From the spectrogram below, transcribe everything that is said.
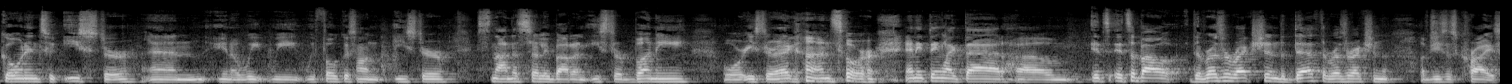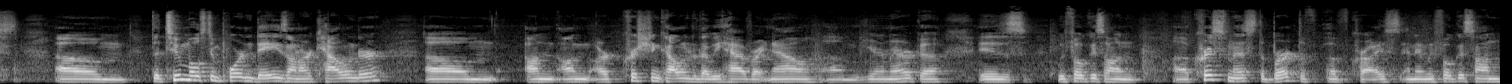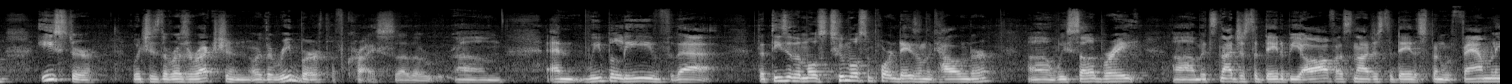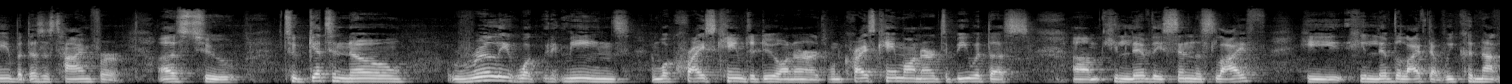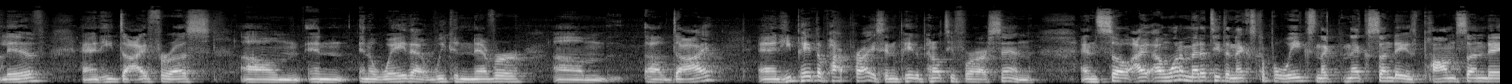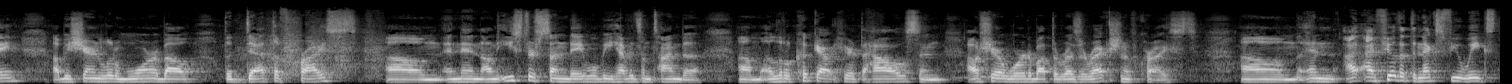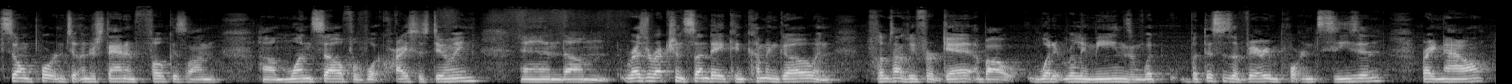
going into Easter, and you know we, we we focus on Easter. It's not necessarily about an Easter bunny or Easter egg hunts or anything like that. Um, it's it's about the resurrection, the death, the resurrection of Jesus Christ. Um, the two most important days on our calendar. Um, on on our Christian calendar that we have right now um, here in America is we focus on uh, Christmas, the birth of, of, Christ, and then we focus on Easter, which is the resurrection or the rebirth of Christ. The, um, and we believe that that these are the most two most important days on the calendar. Uh, we celebrate. Um, it's not just a day to be off. It's not just a day to spend with family, but this is time for us to to get to know really what it means and what Christ came to do on earth. When Christ came on earth to be with us, um, he lived a sinless life. He he lived a life that we could not live, and he died for us um, in in a way that we could never um, uh, die. And he paid the price and paid the penalty for our sin. And so I, I want to meditate the next couple weeks. Next Sunday is Palm Sunday. I'll be sharing a little more about the death of Christ um, and then on Easter Sunday, we'll be having some time to um, a little cookout here at the house, and I'll share a word about the resurrection of Christ. Um, and I, I, feel that the next few weeks it's so important to understand and focus on um, oneself of what Christ is doing. And um, Resurrection Sunday can come and go, and sometimes we forget about what it really means. And what, but this is a very important season right now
